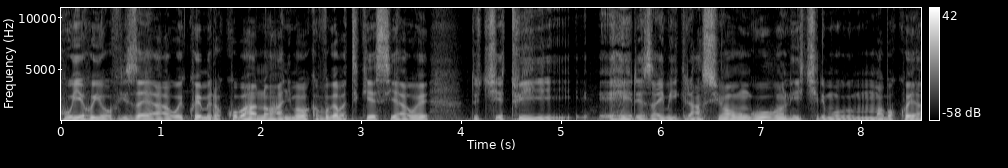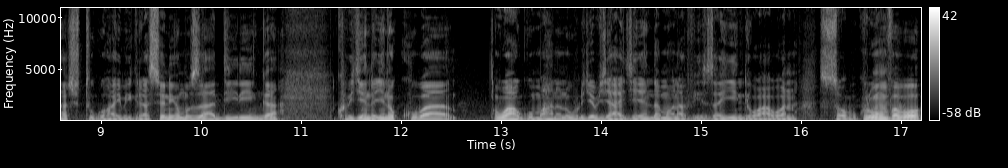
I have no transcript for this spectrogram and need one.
bagukuyeho iyo visa yawe kwemera kuba hano hanyuma bakavuga bati kesi yawe duciye tuyihereza immigration ubu ngubu ntikiri mu maboko yacu tuguha immigration niyo muzadiringa ku bigendanye no kuba waguma hano n'uburyo byagendamo na visa yindi wabona. So urumva bo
